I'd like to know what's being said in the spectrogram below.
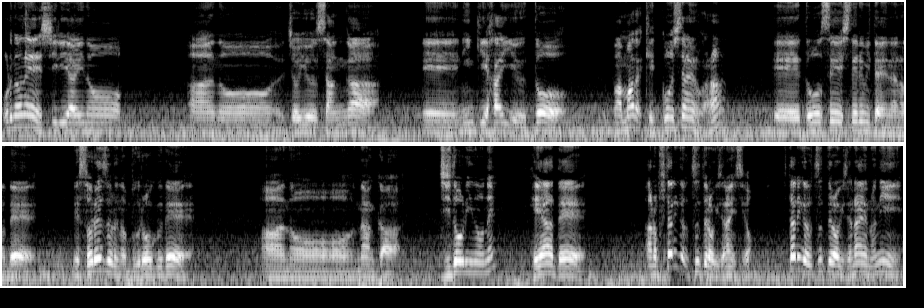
俺のね、知り合いの、あの、女優さんが、えー、人気俳優と、まあ、まだ結婚してないのかな？えー、同棲してるみたいなので、で、それぞれのブログで、あのー、なんか、自撮りのね、部屋で、あの、二人が写ってるわけじゃないんですよ。二人が写ってるわけじゃないのに、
